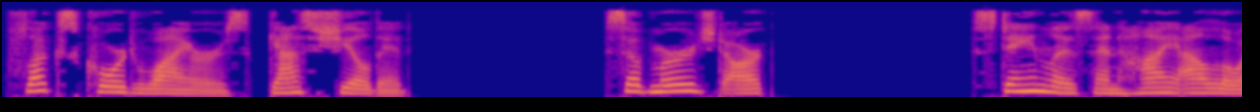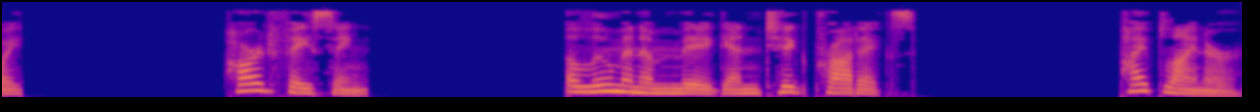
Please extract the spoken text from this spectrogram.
Flux cored wires, gas-shielded Submerged arc Stainless and high alloy Hardfacing Aluminum MIG and TIG products Pipeliner.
